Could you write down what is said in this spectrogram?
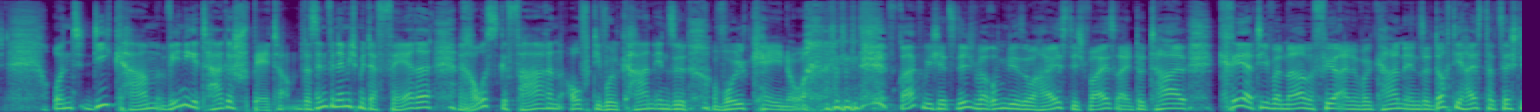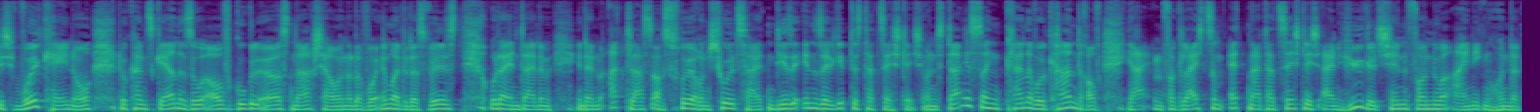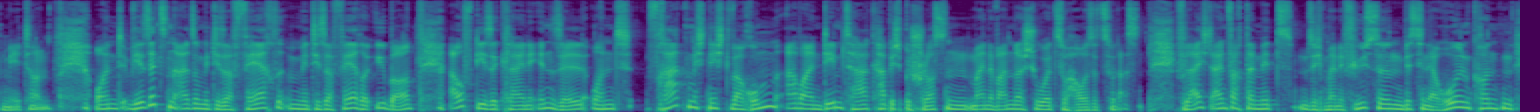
Und die kam wenige Tage später. Da sind wir nämlich mit der Fähre rausgefahren auf die Vulkaninsel Volcano. Frag mich jetzt nicht, warum die so heißt. Ich weiß, ein total kreativer Name für eine Vulkaninsel. Doch die heißt tatsächlich Volcano. Du kannst gerne so auf Google Earth nachschauen oder wo immer du das willst oder in deinem, in deinem Atlas aus früheren Schulzeiten. Diese Insel gibt es tatsächlich. Und da ist ein kleiner Vulkan drauf. Ja, im Vergleich zum Ätna tatsächlich ein Hügelchen von nur einigen hundert Metern. Und wir sitzen also mit dieser Fähre, mit dieser Fähre über auf diese kleine Insel und frag mich nicht warum, aber an dem Tag habe ich beschlossen, meine Wanderschuhe zu Hause zu lassen. Vielleicht einfach damit sich meine Füße ein bisschen erholen konnten.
